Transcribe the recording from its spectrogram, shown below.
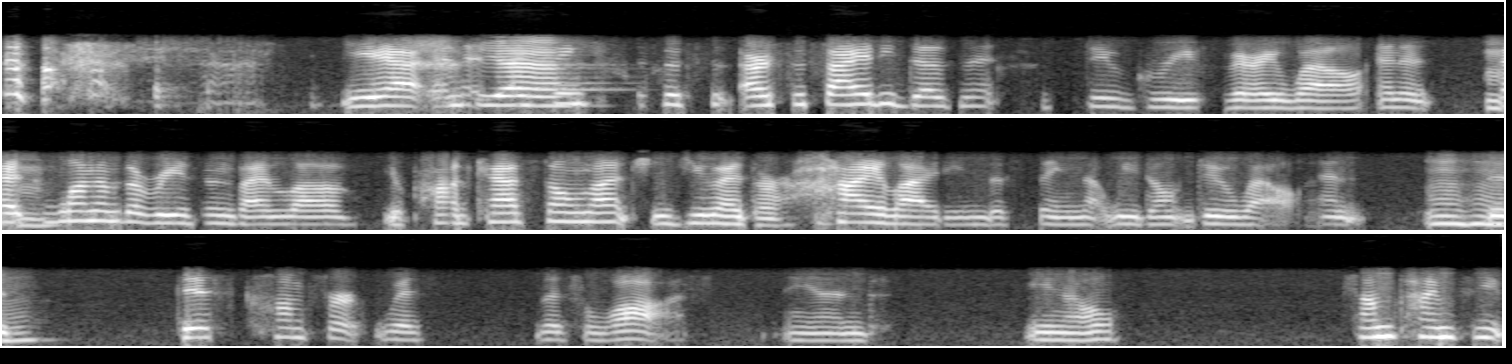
yeah, and Yeah. I think this, our society doesn't do grief very well, and it it's Mm-mm. one of the reasons I love your podcast so much is you guys are highlighting this thing that we don't do well and Mhm. this discomfort with this loss and you know sometimes you,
